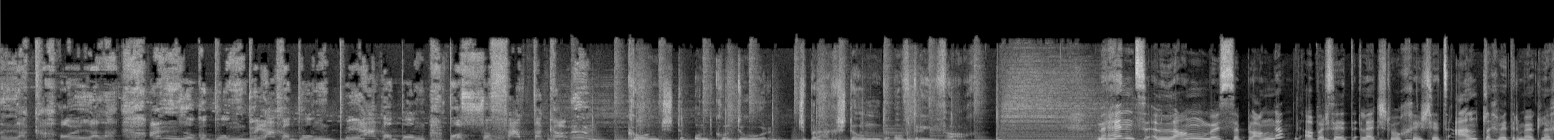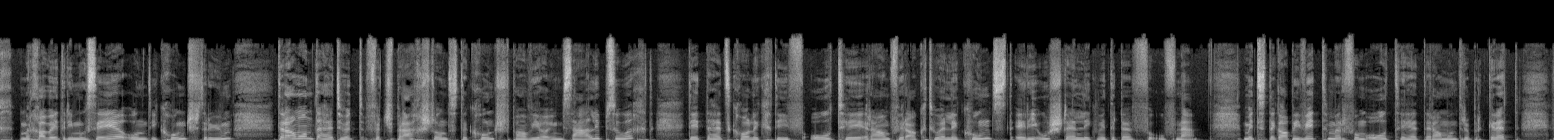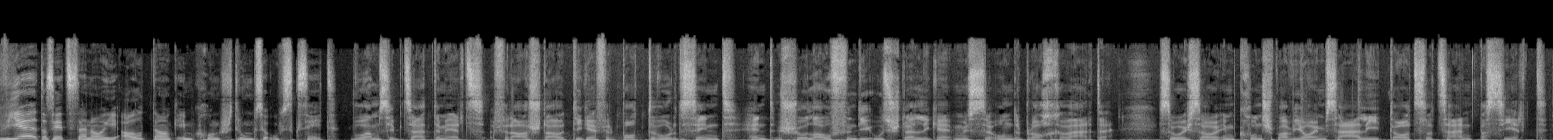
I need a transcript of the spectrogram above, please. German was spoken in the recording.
hollaka, hollala, anlokopung, blakopung, blakopung, posso fattaka, Kunst und Kultur. Die Sprechstunde auf dreifach. Wir mussten lange planen, aber seit letzter Woche ist es jetzt endlich wieder möglich. Man kann wieder in Museen und in Kunsträume. Der Ramon hat heute für die Sprechstunde den Kunstpavillon im Säle besucht. Dort hat das Kollektiv OT Raum für aktuelle Kunst ihre Ausstellung wieder aufnehmen Mit der Gabi Wittmer vom OT hat der Ramon darüber geredet, wie das jetzt der neue Alltag im Kunstraum so aussieht. Wo am 17. März Veranstaltungen verboten worden sind, haben schon laufende Ausstellungen müssen müssen unterbrochen werden. So ist es auch im Kunstpavillon im Säli dort zu Luzern passiert.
